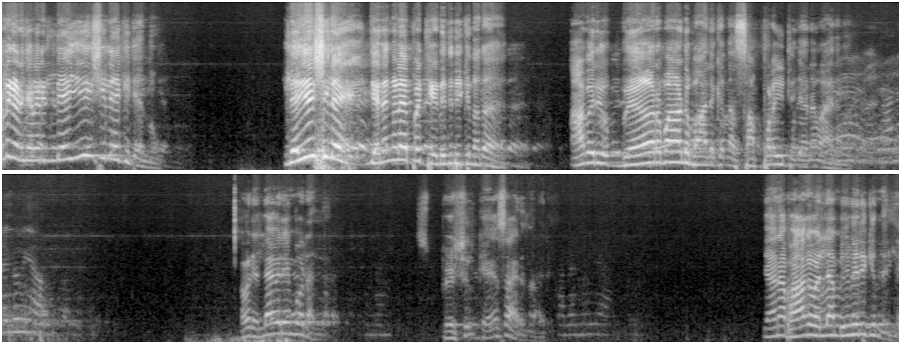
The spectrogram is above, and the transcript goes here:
അത് കഴിഞ്ഞ് അവർ ലയീഷിലേക്ക് ചെന്നു. ലയീഷിലെ ജനങ്ങളെ പറ്റി എഴുതിയിരിക്കുന്നത് അവർ വേർപാട് പാലിക്കുന്ന സെപ്പറേറ്റ് ജനമായിരുന്നു. അവരെല്ലാവരെയും പോലെ അല്ല സ്പെഷ്യൽ കേസായിരുന്നു അവർ. ഞാൻ ആ ഭാഗമെല്ലാം വിവരിക്കുന്നില്ല.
